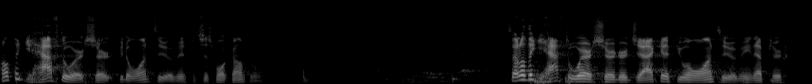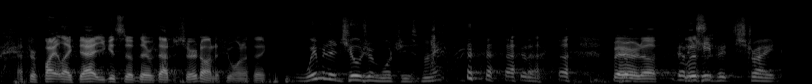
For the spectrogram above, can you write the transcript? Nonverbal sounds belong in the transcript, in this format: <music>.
I don't think you have to wear a shirt if you don't want to. I mean, if it's just more comfortable. So I don't think you have to wear a shirt or a jacket if you don't want to. I mean, after after a fight like that, you can sit up there without your shirt on if you want to think. Women and children watch this, mate. <laughs> gotta Fair enough. gotta keep it straight.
